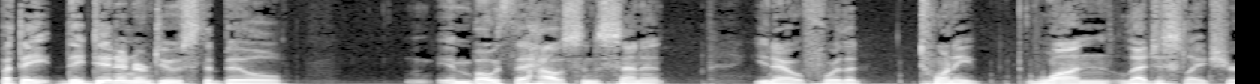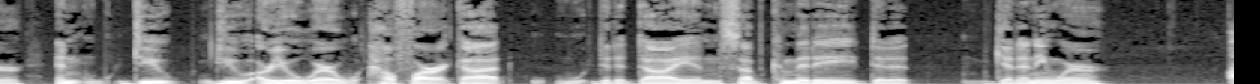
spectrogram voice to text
but they they did introduce the bill in both the House and Senate. You know, for the twenty one legislature. And do you do you are you aware how far it got? Did it die in subcommittee? Did it get anywhere? Uh,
